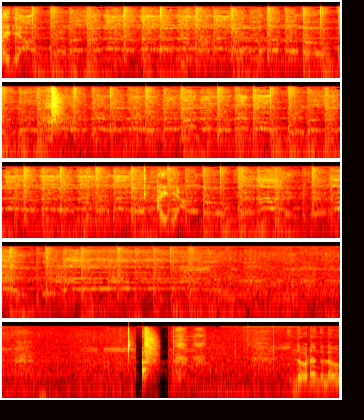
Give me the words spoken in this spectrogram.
ஐடியா ஐடியா இதோட அந்த லவ்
